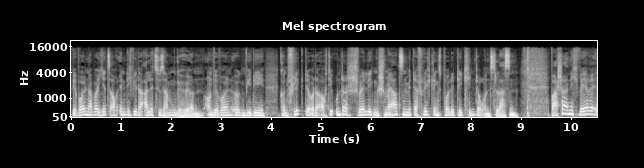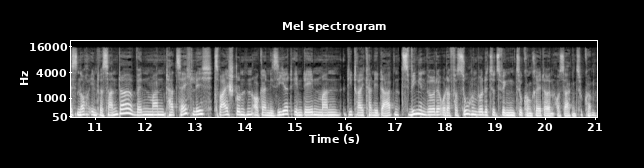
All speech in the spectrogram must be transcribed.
wir wollen aber jetzt auch endlich wieder alle zusammengehören und wir wollen irgendwie die Konflikte oder auch die unterschwelligen Schmerzen mit der Flüchtlingspolitik hinter uns lassen. Wahrscheinlich wäre es noch interessanter, wenn man tatsächlich zwei Stunden organisiert, in denen man die drei Kandidaten zwingen würde oder versuchen würde zu zwingen, zu konkreteren Aussagen zu kommen.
